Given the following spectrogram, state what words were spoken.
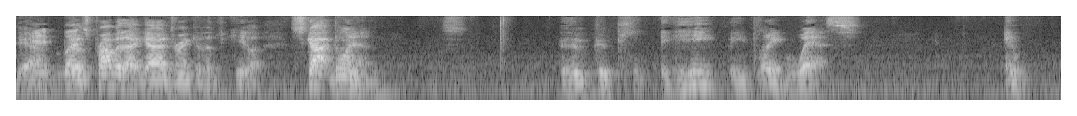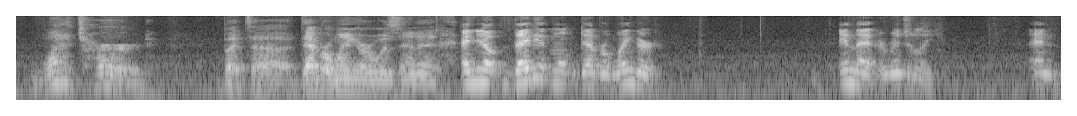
Yeah, and it- but- it was probably that guy drinking the tequila, Scott Glenn, who could pl- he he played Wes, and what a turd. But uh, Debra Winger was in it. And you know, they didn't want Debra Winger in that originally. And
